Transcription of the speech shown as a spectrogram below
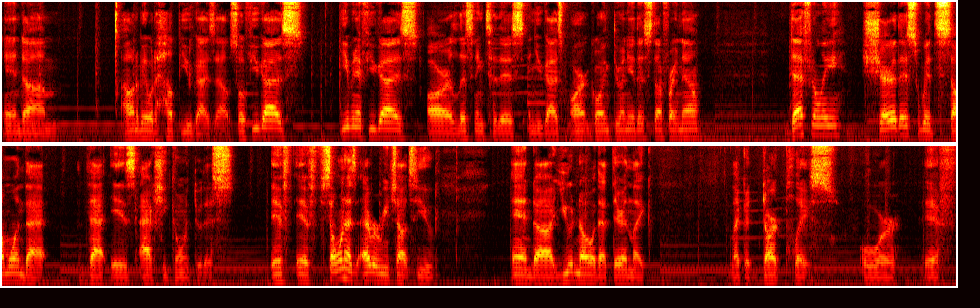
and um, I want to be able to help you guys out. So if you guys even if you guys are listening to this and you guys aren't going through any of this stuff right now, definitely share this with someone that that is actually going through this. If if someone has ever reached out to you and uh, you know that they're in like like a dark place or if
